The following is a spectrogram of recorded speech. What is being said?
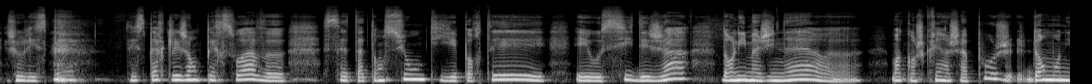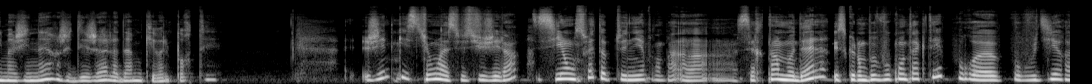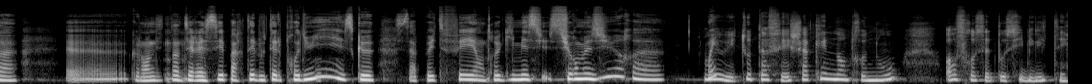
Je l'espère. J'espère que les gens perçoivent euh, cette attention qui est portée et aussi déjà dans l'imaginaire. Euh, moi, quand je crée un chapeau, dans mon imaginaire, j'ai déjà la dame qui va le porter. J'ai une question à ce sujet-là. Si on souhaite obtenir un, certain modèle, est-ce que l'on peut vous contacter pour, euh, pour vous dire que l'on est intéressé par tel ou tel produit? Est-ce que ça peut être fait, entre guillemets, sur mesure oui, oui, tout à fait. Chacune d'entre nous offre cette possibilité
